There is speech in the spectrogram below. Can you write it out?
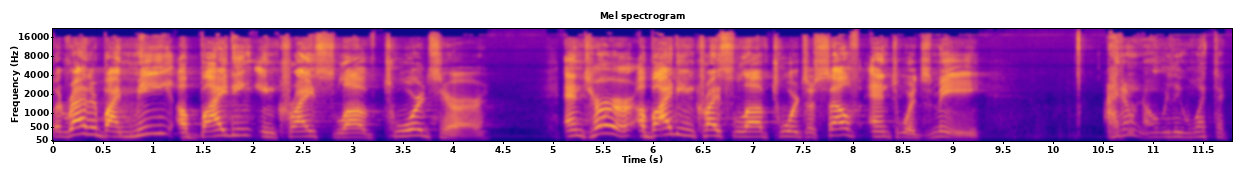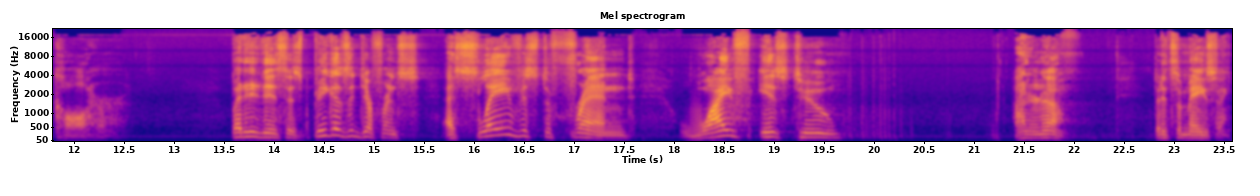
but rather by me abiding in Christ's love towards her and her abiding in Christ's love towards herself and towards me, I don't know really what to call her. But it is as big as a difference as slave is to friend, wife is to, I don't know, but it's amazing.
